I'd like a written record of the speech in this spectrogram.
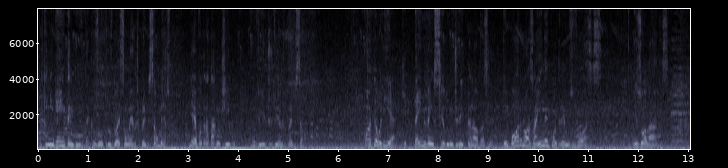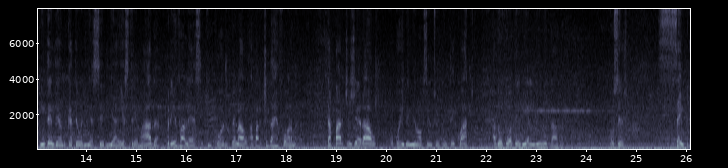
Porque ninguém tem dúvida que os outros dois são erros de proibição mesmo. E aí eu vou tratar contigo no vídeo de erro de proibição. Qual a teoria que tem vencido no direito penal brasileiro? Embora nós ainda encontremos vozes isoladas, entendendo que a teoria seria extremada, prevalece que o Código Penal, a partir da reforma da parte geral ocorrida em 1984, adotou a teoria limitada. Ou seja, sempre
